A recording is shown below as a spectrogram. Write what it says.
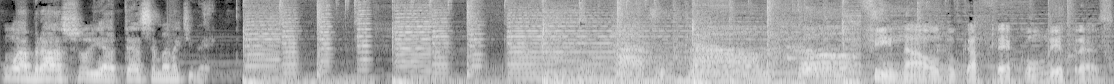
Um abraço e até a semana que vem. Final do Café com Letras.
